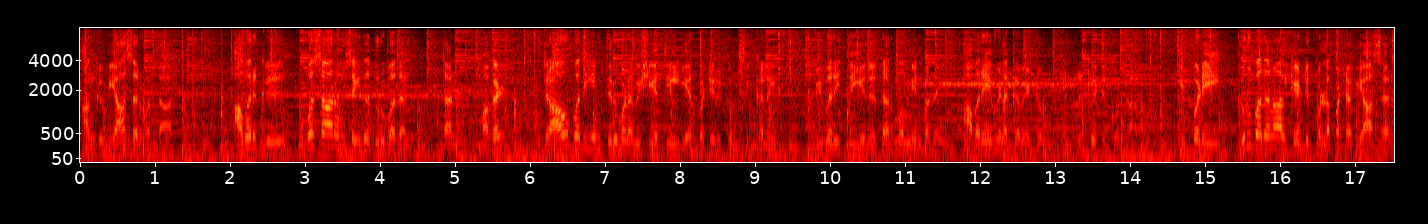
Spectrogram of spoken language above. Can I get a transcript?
அங்கு வியாசர் வந்தார். அவருக்கு உபசாரம் செய்த துருபதன் தன் மகள் திரௌபதியின் திருமண விஷயத்தில் ஏற்பட்டிருக்கும் சிக்கலை விவரித்து எது தர்மம் என்பதை அவரே விளக்க வேண்டும் என்று கேட்டுக்கொண்டார். இப்படி துருபதனால் கேட்டுக்கொள்ளப்பட்ட வியாசர்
